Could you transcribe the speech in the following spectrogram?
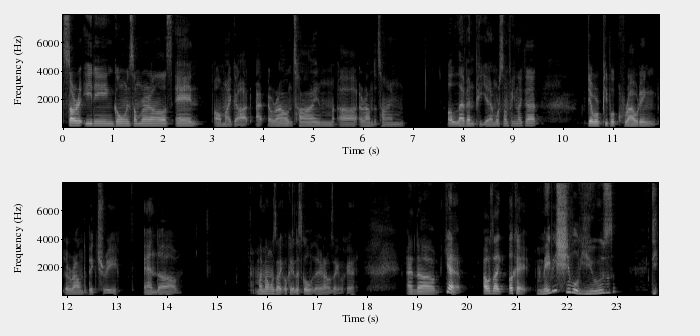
started eating, going somewhere else, and oh my god, at around time, uh, around the time 11 p.m. or something like that, there were people crowding around the big tree, and um, my mom was like, "Okay, let's go over there." I was like, "Okay," and um, yeah, I was like, "Okay, maybe she will use the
